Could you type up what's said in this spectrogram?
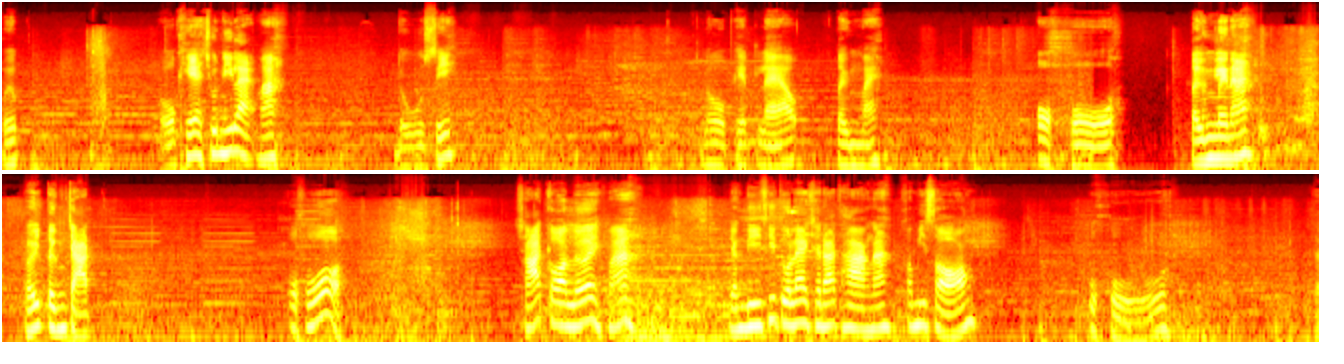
ปึ๊บโอเค ชุดนี้แหละมา ดูสิ โลเพชรแล้ว ตึงไหม โอ้โห ตึงเลยนะ เฮ้ย ตึงจัด โอ้โห ชาร์จก่อนเลย มา ยังดีที่ตัวแรกชนะทางนะ เขามีสองโอ้โห แต่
